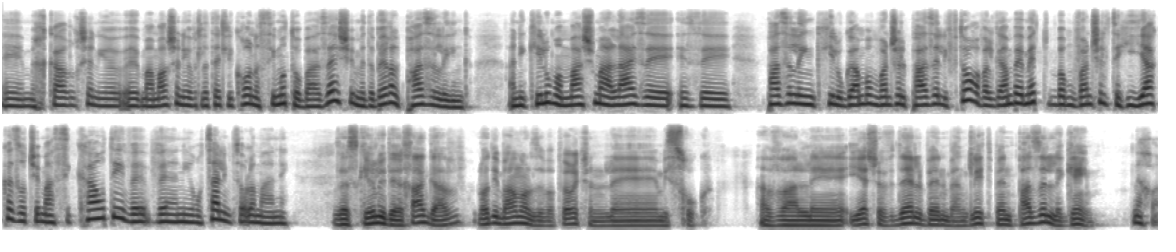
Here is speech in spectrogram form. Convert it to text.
אה, מחקר שאני, אה, מאמר שאני אוהבת לתת לקרוא, נשים אותו בזה, שמדבר על puzzling. אני כאילו ממש מעלה איזה, איזה puzzling, כאילו גם במובן של פאזל לפתור, אבל גם באמת במובן של תהייה כזאת שמעסיקה אותי, ו- ואני רוצה למצוא לה מענה. זה הזכיר לי דרך אגב לא דיברנו על זה בפרק של אה, משחוק אבל uh, יש הבדל בין באנגלית בין puzzle ל game. נכון.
